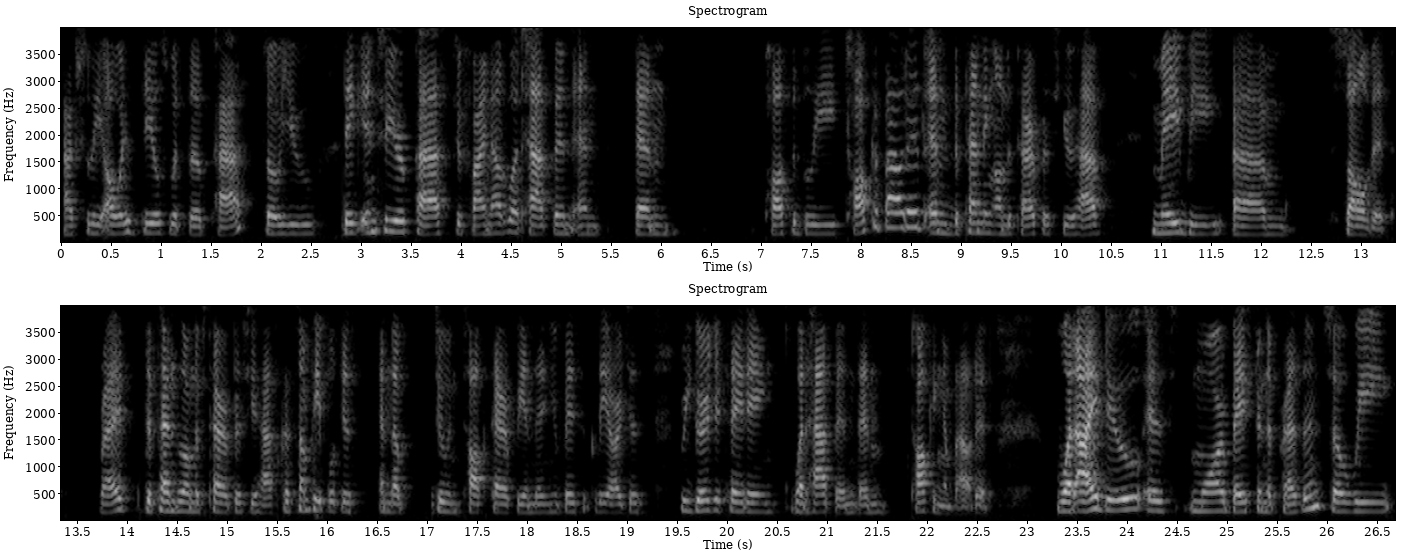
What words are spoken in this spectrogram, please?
actually always deals with the past so you dig into your past to find out what happened and then possibly talk about it. And depending on the therapist you have maybe um, solve it right? Depends on the therapist you have. Because some people just end up doing talk therapy and then you basically are just regurgitating what happened and talking about it. What i do is more based in the present. So we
